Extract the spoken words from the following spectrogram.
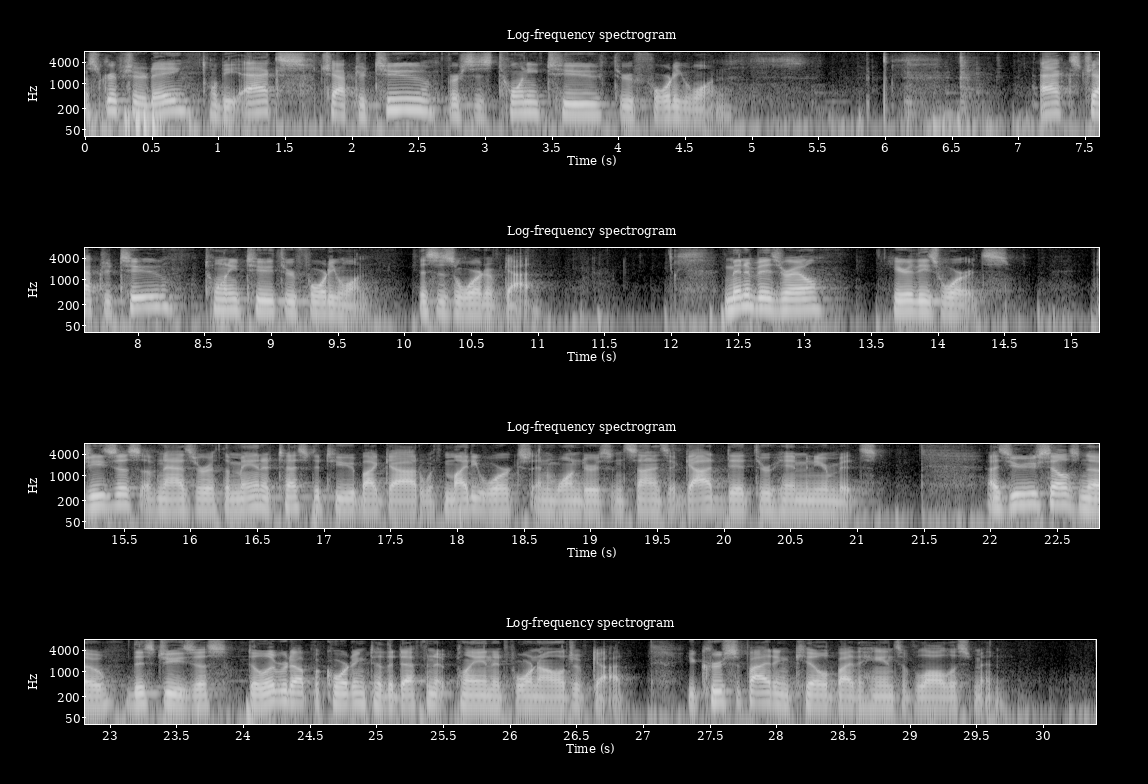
The scripture today will be Acts chapter 2, verses 22 through 41. Acts chapter 2, 22 through 41. This is the word of God. Men of Israel, hear these words Jesus of Nazareth, a man attested to you by God with mighty works and wonders and signs that God did through him in your midst. As you yourselves know, this Jesus, delivered up according to the definite plan and foreknowledge of God, you crucified and killed by the hands of lawless men.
